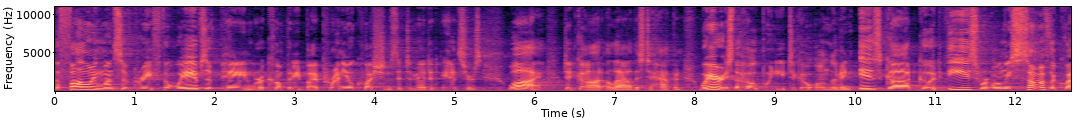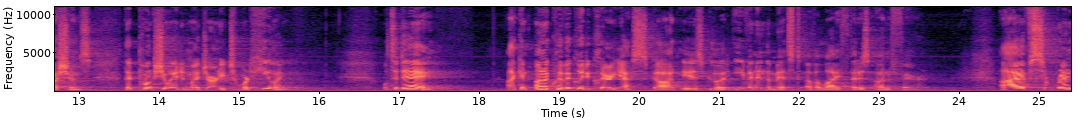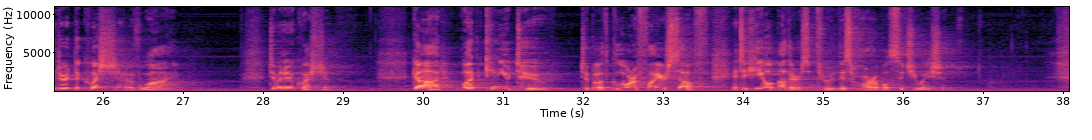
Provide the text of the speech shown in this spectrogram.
The following months of grief, the waves of pain were accompanied by perennial questions that demanded answers. Why did God allow this to happen? Where is the hope we need to go on living? Is God good? These were only some of the questions that punctuated my journey toward healing. Well, today, I can unequivocally declare yes, God is good, even in the midst of a life that is unfair. I've surrendered the question of why to a new question God, what can you do to both glorify yourself and to heal others through this horrible situation?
